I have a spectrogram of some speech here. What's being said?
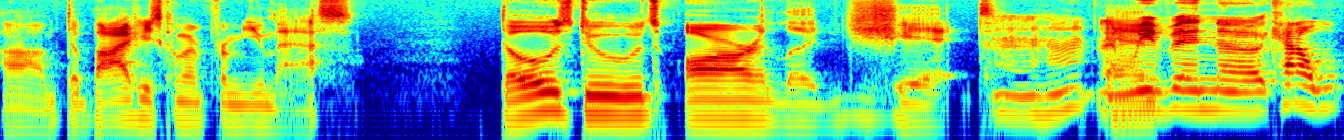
Um Dibaji's coming from UMass. Those dudes are legit. and, we've been uh, kind of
